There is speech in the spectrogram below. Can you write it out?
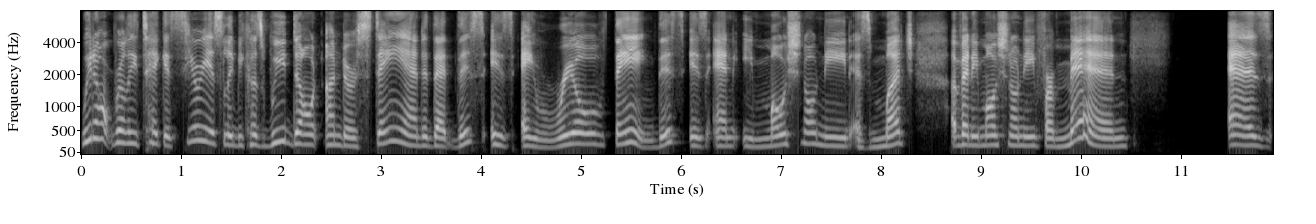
we don't really take it seriously because we don't understand that this is a real thing. This is an emotional need, as much of an emotional need for men as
